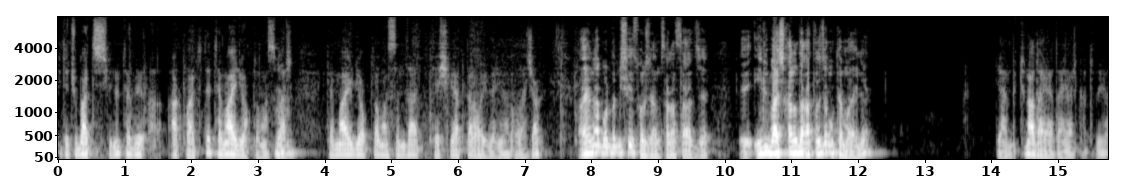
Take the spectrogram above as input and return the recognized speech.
bir de cumartesi günü tabii AK Parti'de temayül yoklaması var. Temayül yoklamasında teşkilatlar oy veriyor olacak. Ayhan abi orada bir şey soracağım sana sadece. Ee, il başkanı da katılacak mı temayüle? Yani bütün aday adaylar katılıyor.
